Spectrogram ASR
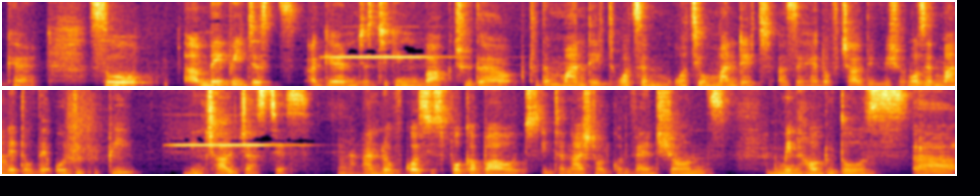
Okay, so uh, maybe just again, just taking you back to the to the mandate. What's a what's your mandate as a head of child division? What's the mandate of the ODPP in child justice? And of course, you spoke about international conventions. I mean, how do those uh,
